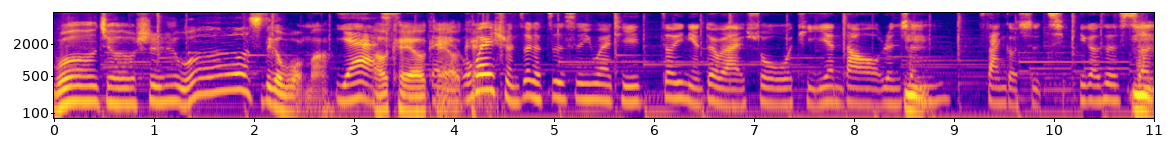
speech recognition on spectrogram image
我就是我，是这个我吗？Yes。OK，OK，OK。我会选这个字，是因为其实这一年对我来说，我体验到人生三个事情：一个是生，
